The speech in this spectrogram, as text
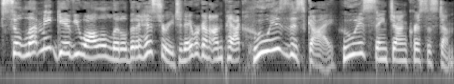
So let me give you all a little bit of history. Today we're going to unpack who is this guy? Who is St. John Chrysostom?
